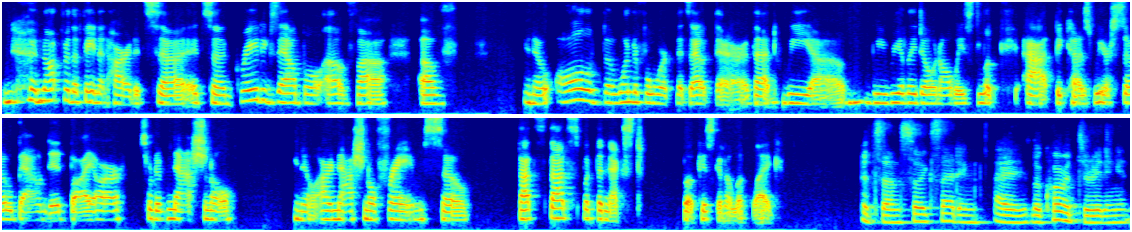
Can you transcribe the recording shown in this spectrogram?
not for the faint at heart. It's uh, it's a great example of uh, of you know all of the wonderful work that's out there that we uh, we really don't always look at because we are so bounded by our sort of national you know our national frames. So that's that's what the next book is going to look like it sounds so exciting. I look forward to reading it.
